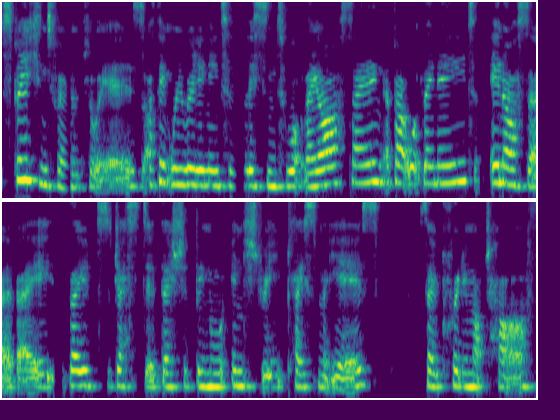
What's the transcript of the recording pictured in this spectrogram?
speaking to employers, I think we really need to listen to what they are saying about what they need. In our survey, they've suggested there should be more industry placement years, so pretty much half.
